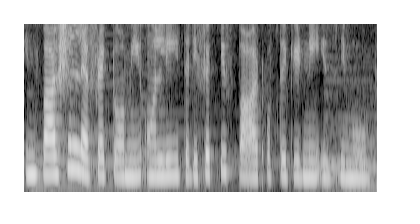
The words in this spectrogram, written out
In partial nephrectomy, only the defective part of the kidney is removed.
